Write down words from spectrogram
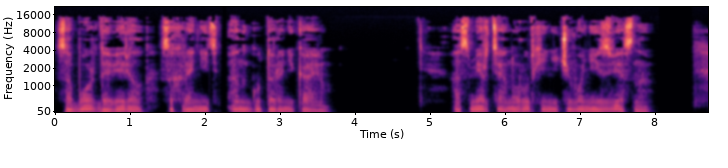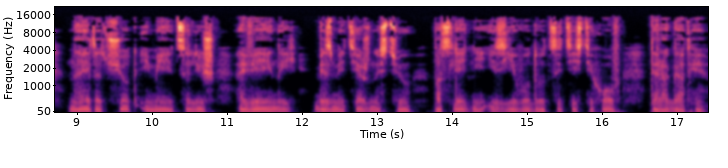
собор доверил сохранить Ангутараникаю. О смерти Анурудхи ничего не известно. На этот счет имеется лишь овеянный безмятежностью последний из его двадцати стихов Тарагатхи.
